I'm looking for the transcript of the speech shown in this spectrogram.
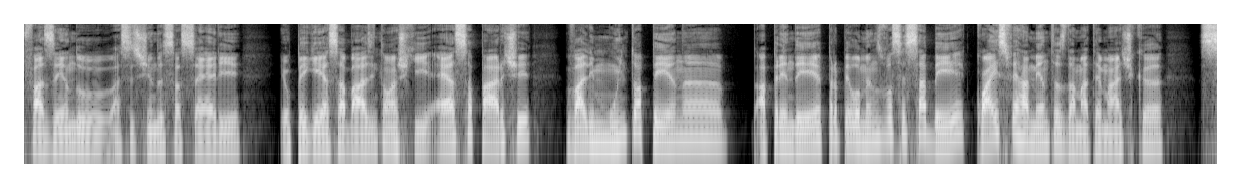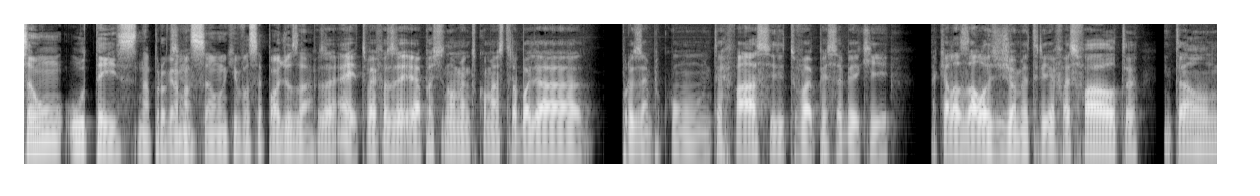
fazendo, assistindo essa série, eu peguei essa base, então acho que essa parte vale muito a pena aprender para pelo menos você saber quais ferramentas da matemática são úteis na programação Sim. e que você pode usar. Pois é, é, tu vai fazer, a partir do momento que começa a trabalhar por exemplo, com interface, tu vai perceber que aquelas aulas de geometria faz falta. Então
